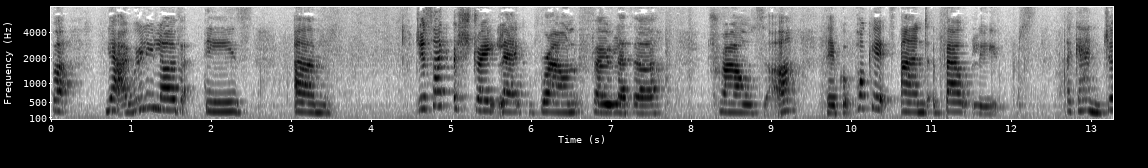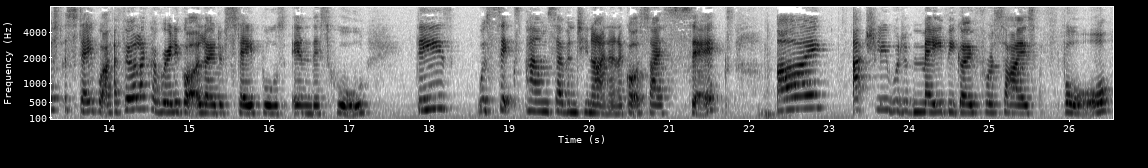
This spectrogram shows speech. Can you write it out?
But yeah, I really love these um, just like a straight leg brown faux leather trouser. They've got pockets and belt loops. Again, just a staple. I feel like I really got a load of staples in this haul. These were £6.79 and I got a size 6. I actually would have maybe go for a size 4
